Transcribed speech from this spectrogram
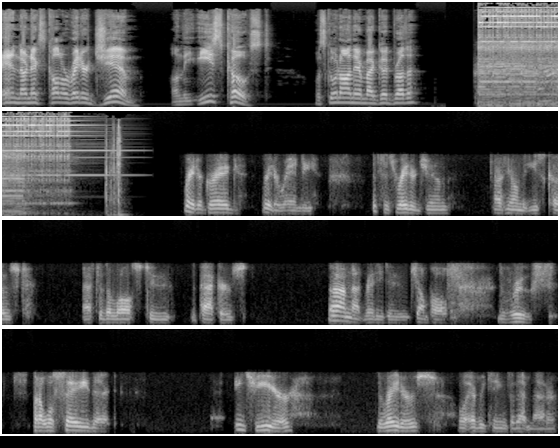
And our next caller, Raider Jim on the East Coast. What's going on there, my good brother? Raider Greg, Raider Randy. This is Raider Jim out here on the East Coast after the loss to the Packers. I'm not ready to jump off the roof but I will say that each year, the Raiders, well, every team for that matter,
